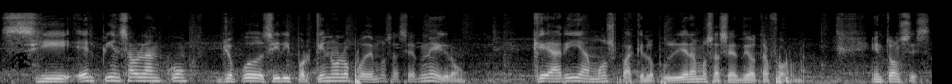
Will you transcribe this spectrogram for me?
si él piensa blanco, yo puedo decir, ¿y por qué no lo podemos hacer negro? ¿Qué haríamos para que lo pudiéramos hacer de otra forma? Entonces,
